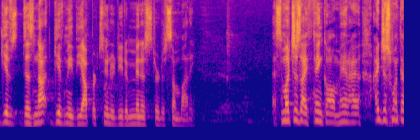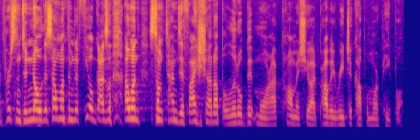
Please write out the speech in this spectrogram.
gives, does not give me the opportunity to minister to somebody. As much as I think, oh man, I, I just want that person to know this. I want them to feel God's love. I want, sometimes if I shut up a little bit more, I promise you, I'd probably reach a couple more people.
